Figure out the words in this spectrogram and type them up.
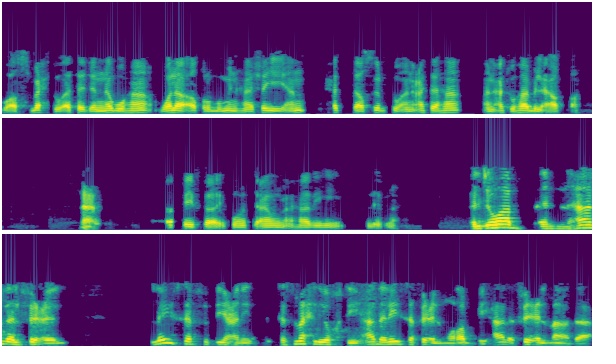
وأصبحت أتجنبها ولا أطلب منها شيئا حتى صرت أنعتها أنعتها بالعاقة. نعم. كيف يكون التعامل مع هذه الابنة؟ الجواب أن هذا الفعل ليس يعني تسمح لي أختي هذا ليس فعل مربي هذا فعل ماذا؟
